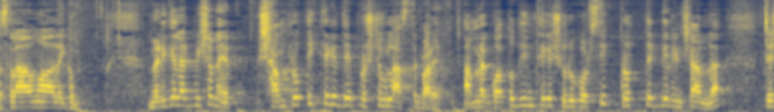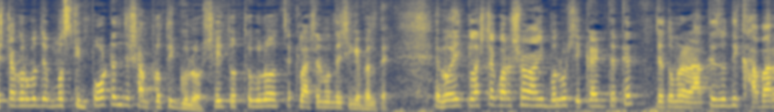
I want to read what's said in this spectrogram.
আসসালামু আলাইকুম। মেডিকেল অ্যাডমিশনে সাম্প্রতিক থেকে যে প্রশ্নগুলো আসতে পারে, আমরা গত দিন থেকে শুরু করছি, প্রত্যেক দিন ইনশাআল্লাহ চেষ্টা করব যে মোস্ট ইম্পর্টেন্ট যে সাম্প্রতিকগুলো, সেই তথ্যগুলো হচ্ছে ক্লাসের মধ্যে শিখে ফেলতে। এবং এই ক্লাসটা করার সময় আমি বলব শিক্ষার্থীদেরকে যে তোমরা রাতে যদি খাবার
